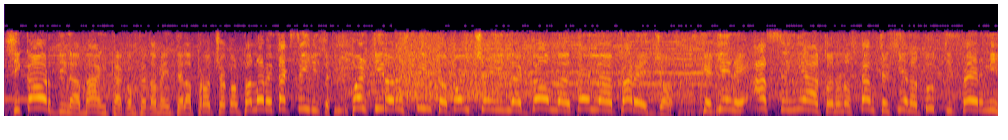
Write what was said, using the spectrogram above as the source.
si coordina manca completamente l'approccio col pallone. Taxidis poi il tiro respinto poi c'è il gol del pareggio che viene assegnato nonostante siano tutti fermi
